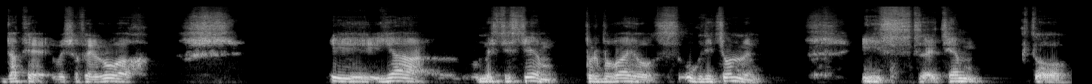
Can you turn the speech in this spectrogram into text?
Даке, в Шафельруах, и я вместе с тем пребываю с угнетенным и с тем, кто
